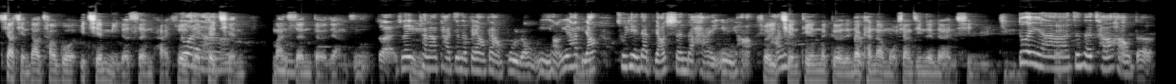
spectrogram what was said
下潜到超过一千米的深海，所以可以潜蛮深的这样子。嗯，对，所以看到它真的非常非常不容易哈，因为它比较出现在比较深的海域哈。所以前天那个人家嗯看到抹香鲸真的很幸运。嗯对呀、对真的超好的。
